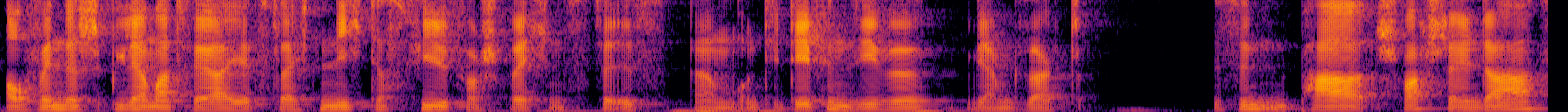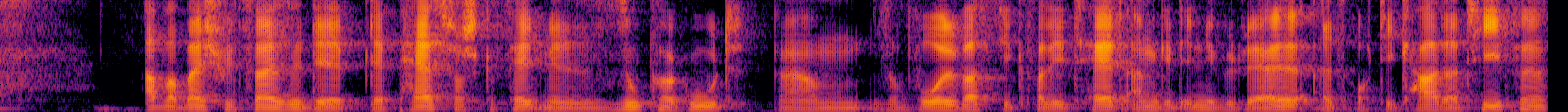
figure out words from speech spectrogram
auch wenn das Spielermaterial jetzt vielleicht nicht das vielversprechendste ist. Ähm, und die Defensive, wir haben gesagt, es sind ein paar Schwachstellen da, aber beispielsweise der, der Pass Rush gefällt mir super gut, ähm, sowohl was die Qualität angeht individuell als auch die Kadertiefe.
